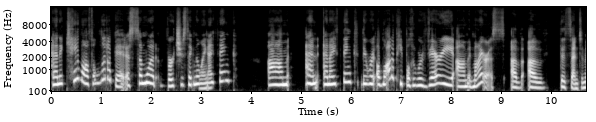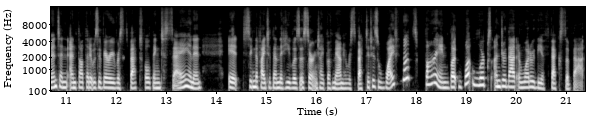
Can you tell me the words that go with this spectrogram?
And it came off a little bit as somewhat virtue signaling, I think. Um, and and I think there were a lot of people who were very um, admirous of of this sentiment and, and thought that it was a very respectful thing to say and it it signified to them that he was a certain type of man who respected his wife. That's fine, but what lurks under that and what are the effects of that?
